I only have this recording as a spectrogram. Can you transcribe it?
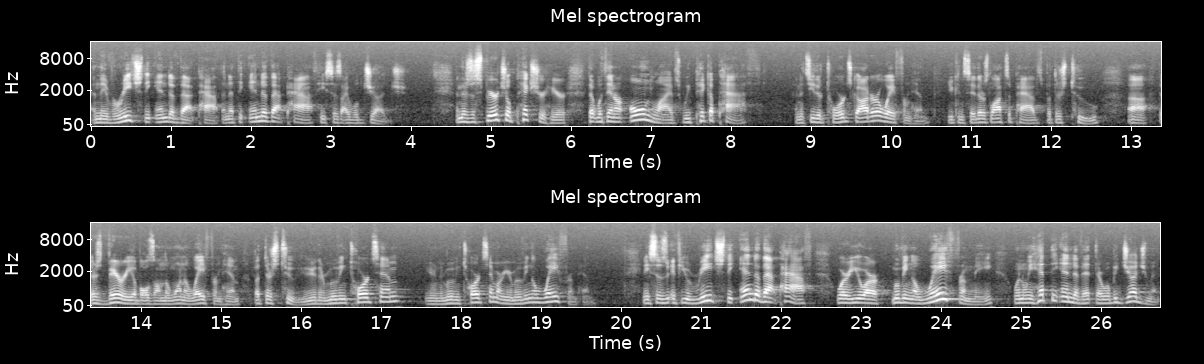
And they've reached the end of that path. And at the end of that path, he says, I will judge. And there's a spiritual picture here that within our own lives, we pick a path, and it's either towards God or away from Him. You can say there's lots of paths, but there's two. Uh, there's variables on the one away from Him, but there's two. You're either moving towards Him, you're either moving towards Him, or you're moving away from Him. And He says, if you reach the end of that path where you are moving away from me, when we hit the end of it, there will be judgment.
